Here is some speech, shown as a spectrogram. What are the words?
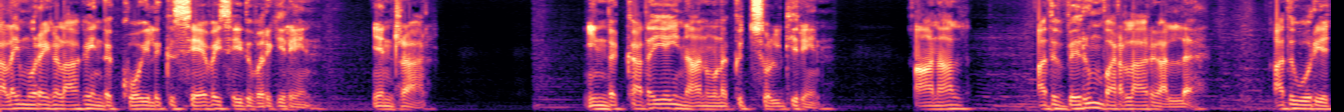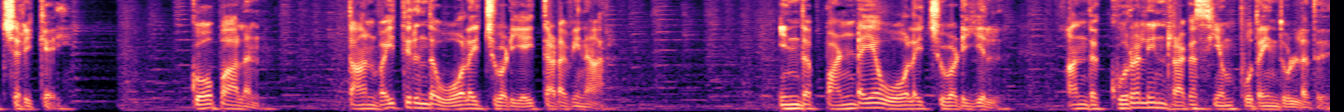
தலைமுறைகளாக இந்த கோயிலுக்கு சேவை செய்து வருகிறேன் என்றார். இந்த கதையை நான் உனக்குச் சொல்கிறேன். ஆனால் அது வெறும் வரலாறு அல்ல. அது ஒரு எச்சரிக்கை. கோபாலன் தான் வைத்திருந்த ஓலைச்சுவடியை தடவினார். இந்த பண்டைய ஓலைச்சுவடியில் அந்த குரலின் ரகசியம் புதைந்துள்ளது.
